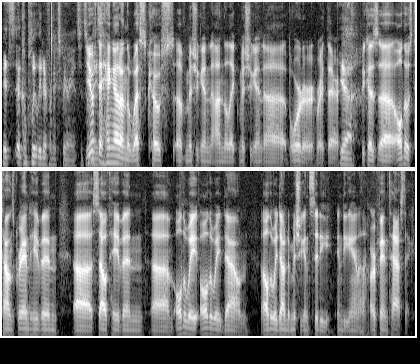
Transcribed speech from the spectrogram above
It's a completely different experience. It's You have to hang out on the west coast of Michigan on the Lake Michigan uh, border right there. Yeah. Because uh, all those towns, Grand Haven, uh, South Haven, um, all the way all the way down, all the way down to Michigan City, Indiana, are fantastic.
